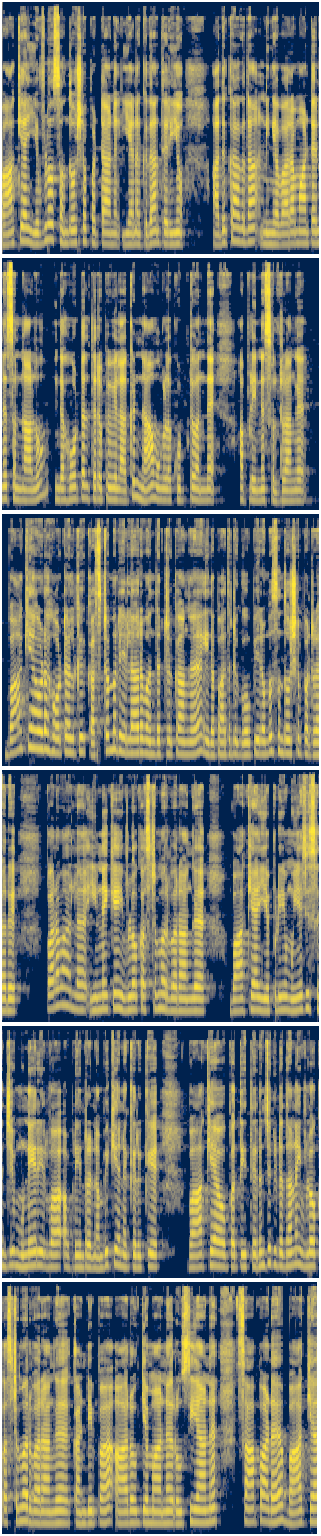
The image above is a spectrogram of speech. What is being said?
பாக்கியா எவ்வளோ சந்தோஷப்பட்டான்னு எனக்கு தான் தெரியும். அதுக்காக தான் நீங்கள் வரமாட்டேன்னு சொன்னாலும் இந்த ஹோட்டல் திறப்பு விழாக்கு நான் உங்களை கூப்பிட்டு வந்தேன் அப்படின்னு சொல்கிறாங்க பாக்கியாவோட ஹோட்டலுக்கு கஸ்டமர் எல்லாரும் வந்துட்டுருக்காங்க. இதை பார்த்துட்டு கோபி ரொம்ப சந்தோஷப்படுறாரு. பரவாயில்ல இன்றைக்கே இவ்வளோ கஸ்டமர் வராங்க. பாக்கியா எப்படியும் முயற்சி செஞ்சு முன்னேறிடுவா அப்படின்ற நம்பிக்கை எனக்கு இருக்குது பாக்கியாவை பற்றி தெரிஞ்சுக்கிட்டு தானே இவ்வளோ கஸ்டமர் வராங்க. கண்டிப்பாக ஆரோக்கியமான ருசியான சாப்பாடை பாக்கியா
